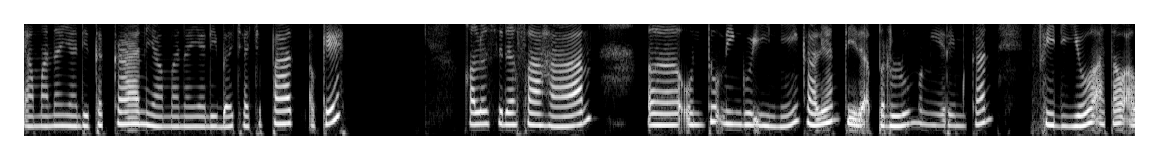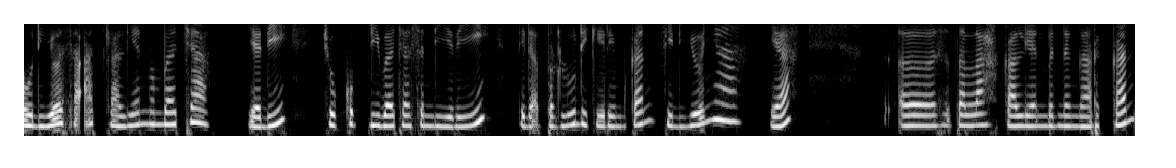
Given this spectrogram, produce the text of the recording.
yang mana yang ditekan yang mana yang dibaca cepat oke? Kalau sudah paham uh, untuk minggu ini kalian tidak perlu mengirimkan video atau audio saat kalian membaca. Jadi cukup dibaca sendiri, tidak perlu dikirimkan videonya, ya. Uh, setelah kalian mendengarkan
